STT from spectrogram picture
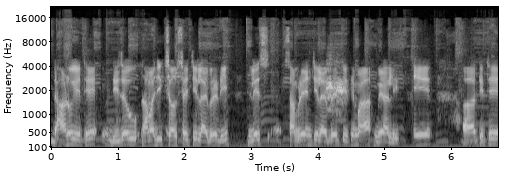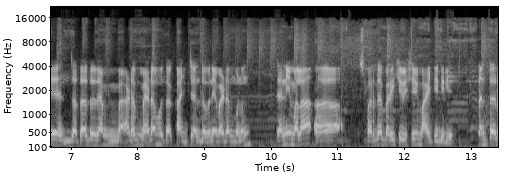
डहाणू येथे जिजाऊ सामाजिक संस्थेची लायब्ररी निलेश सांबरे यांची लायब्ररी तिथे मला मिळाली. आणि तिथे जाता जाता त्या मॅडम मॅडम होता कांचन दवने मॅडम म्हणून. त्यांनी मला स्पर्धा परीक्षेविषयी माहिती दिली. नंतर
